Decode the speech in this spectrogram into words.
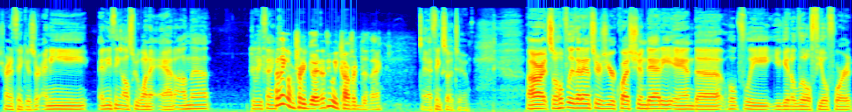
trying to think, is there any anything else we want to add on that? Do we think? I think I'm pretty good. I think we covered the thing. Yeah, I think so too. All right, so hopefully that answers your question, Daddy, and uh, hopefully you get a little feel for it.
